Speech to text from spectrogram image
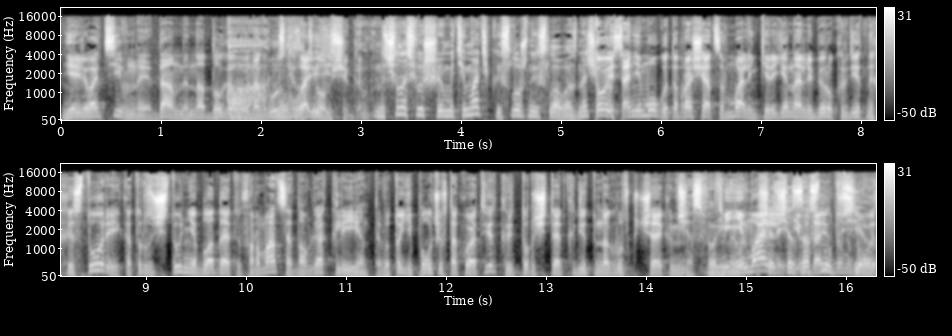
нерелевативные данные на долговой А, нагрузке ну вот, заемщика. видите, началась высшая математика и сложные слова. Значит, То есть они могут обращаться в маленький региональный бюро кредитных историй, которые зачастую не обладают информацией о долгах клиента. В итоге, получив такой ответ, кредитор считает кредитную нагрузку человека Сейчас, минимальной сейчас- сейчас и заснут все, новый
